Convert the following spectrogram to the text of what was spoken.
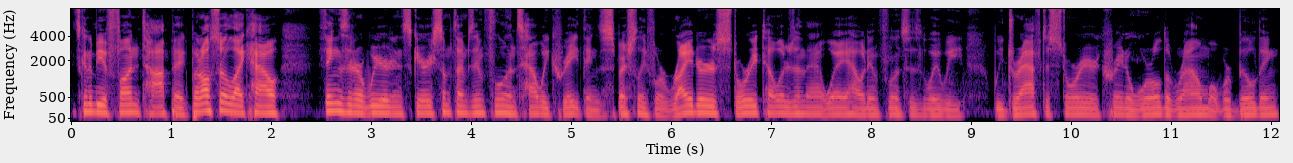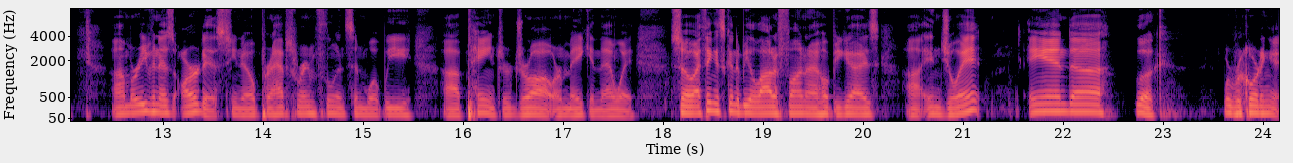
it's going to be a fun topic, but also like how things that are weird and scary sometimes influence how we create things, especially for writers, storytellers in that way, how it influences the way we, we draft a story or create a world around what we're building. Um, or even as artists, you know, perhaps we're influencing what we uh, paint or draw or make in that way. So I think it's going to be a lot of fun. I hope you guys uh, enjoy it. And uh, look, we're recording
